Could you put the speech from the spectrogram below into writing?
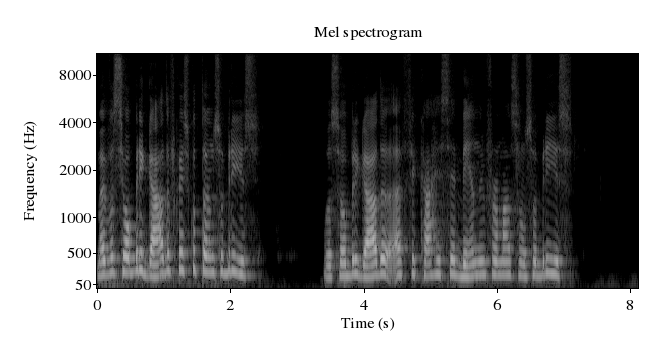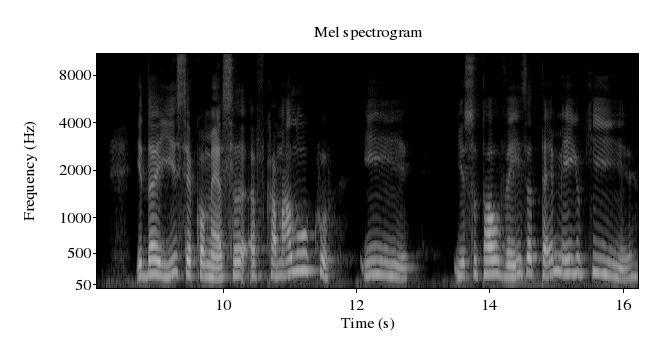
Mas você é obrigado a ficar escutando sobre isso. Você é obrigado a ficar recebendo informação sobre isso. E daí você começa a ficar maluco. E isso talvez até meio que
